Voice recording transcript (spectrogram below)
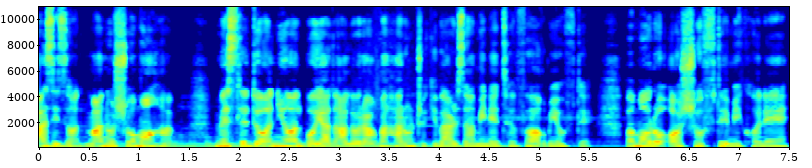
عزیزان من و شما هم مثل دانیال باید علا رقم هر اونچه که بر زمین اتفاق میافته و ما رو آشفته می‌کنه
